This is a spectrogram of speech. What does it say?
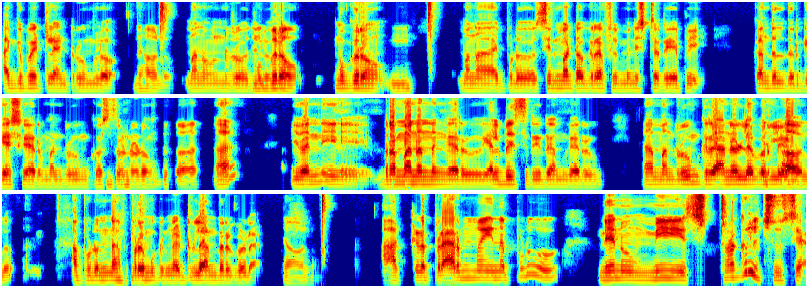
అగ్గిపెట్టె లాంటి రూమ్‌లో అవును. మనం ఉన్న రోజులు ముగ్గురం. ముగ్గురం. మన ఇప్పుడు సినిమాటోగ్రఫీ మినిస్టర్ ఏపీ కందులు దుర్గేష్ గారు మన రూమ్‌కి వస్తుండడం. ఆ! ఇవన్నీ బ్రహ్మానందం గారు, ఎల్బి శ్రీరామ్ గారు! మన రూమ్‌కి రానోళ్ళు ఎవరు లేరు. అవును. అప్పుడున్న ప్రముఖ నటులు అందరూ కూడా. అవును. అక్కడ ప్రారంభమైనప్పుడు నేను మీ స్ట్రగుల్ చూసా.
